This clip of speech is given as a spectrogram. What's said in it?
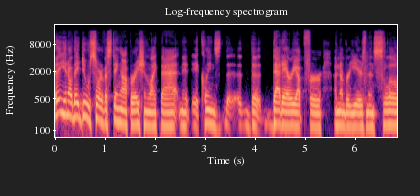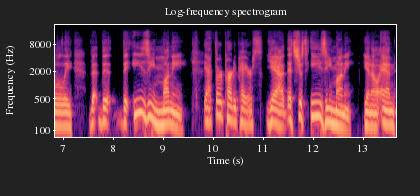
Uh, you know they do sort of a sting operation like that and it, it cleans the the that area up for a number of years and then slowly the the the easy money Yeah, third party payers. yeah, it's just easy money, you know, and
